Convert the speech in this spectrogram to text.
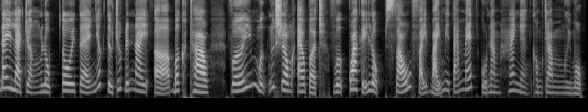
Đây là trận lụt tồi tệ nhất từ trước đến nay ở Bucktown, với mực nước sông Albert vượt qua kỷ lục 6,78 mét của năm 2011.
